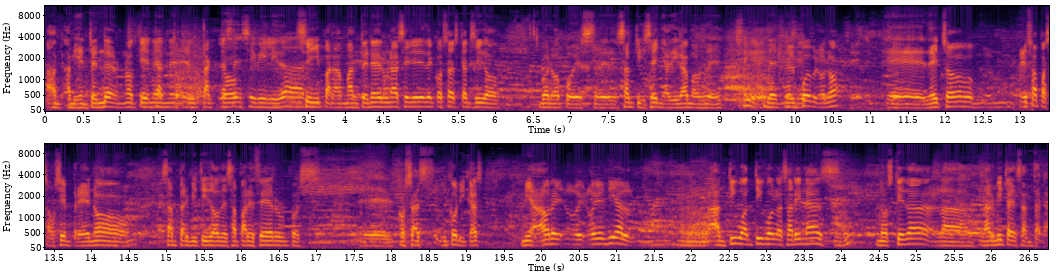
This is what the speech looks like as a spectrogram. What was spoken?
a, mi entender, no tienen el tacto, la sensibilidad, sí, para mantener una serie de cosas que han sido, bueno, pues eh, santo y seña, digamos, de, del pueblo, ¿no? Eh, de hecho, eso ha pasado siempre, no se han permitido desaparecer, pues, cosas icónicas. Mira, ahora, hoy, en día, mm, antiguo, antiguo en las arenas, nos queda la, ermita de Santana.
